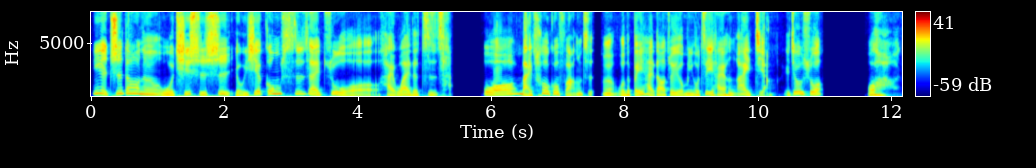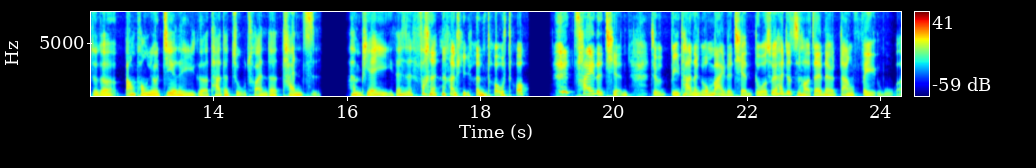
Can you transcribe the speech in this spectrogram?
你也知道呢，我其实是有一些公司在做海外的资产，我买错过房子。嗯，我的北海道最有名，我自己还很爱讲。也就是说，哇，这个帮朋友接了一个他的祖传的摊子。很便宜，但是放在那里很头痛，拆的钱就比他能够卖的钱多，所以他就只好在那儿当废物啊。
